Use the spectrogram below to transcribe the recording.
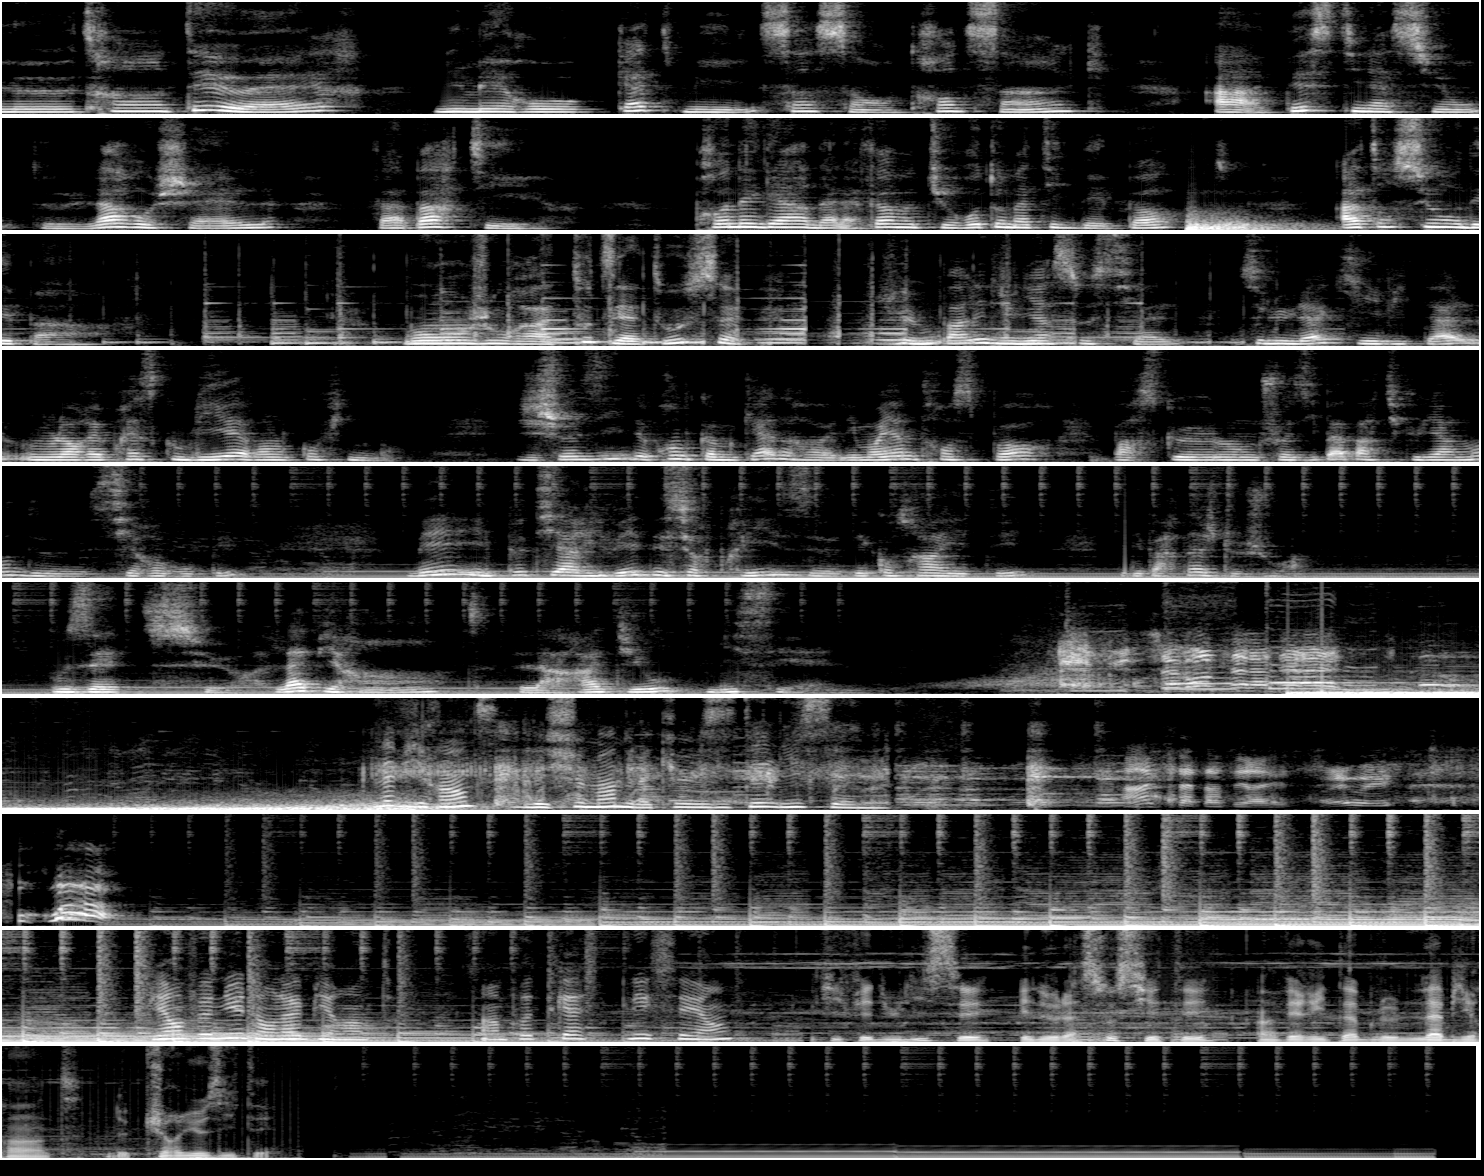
Le train TER numéro 4535 à destination de La Rochelle va partir. Prenez garde à la fermeture automatique des portes. Attention au départ. Bonjour à toutes et à tous. Je vais vous parler du lien social, celui-là qui est vital, on l'aurait presque oublié avant le confinement. J'ai choisi de prendre comme cadre les moyens de transport parce que l'on ne choisit pas particulièrement de s'y regrouper. Mais il peut y arriver des surprises, des contrariétés, des partages de joie. Vous êtes sur Labyrinthe, la radio lycéenne. Labyrinthe, les chemins de la curiosité lycéenne. Bienvenue dans Labyrinthe, un podcast lycéen qui fait du lycée et de la société un véritable labyrinthe de curiosité.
